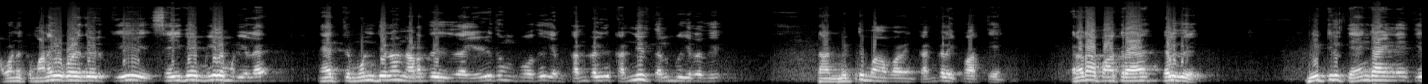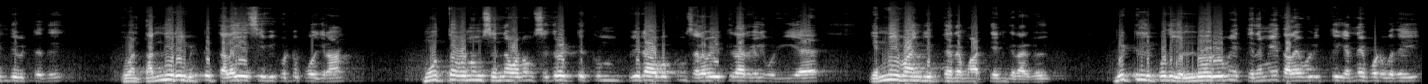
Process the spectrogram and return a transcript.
அவனுக்கு மனைவி குழந்தைகளுக்கு செய்தே மீள முடியல. நேற்று முன்தினம் நடந்தது இதை எழுதும் போது என் கண்களில் கண்ணீர் தழும்புகிறது. நான் மெட்டு மாமாவின் கண்களை பார்த்தேன். என்னடா பார்க்குற? எழுது. வீட்டில் தேங்காய் எண்ணெய் தீர்ந்து விட்டது. இவன் தண்ணீரை விட்டு தலையை சீவி கொண்டு போகிறான். மூத்தவனும் சின்னவனும் சிகரெட்டுக்கும் பீடாவுக்கும் செலவழிக்கிறார்கள் ஒழிய எண்ணெய் வாங்கி தர மாட்டேன்கிறார்கள். வீட்டில் இப்போது எல்லோருமே தினமே தலைவலித்து எண்ணெய் போடுவதை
